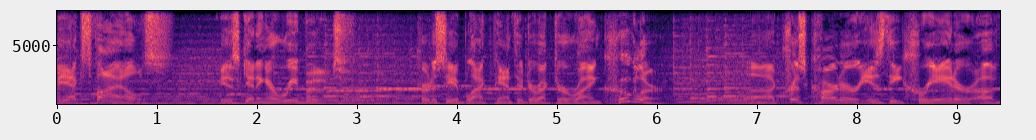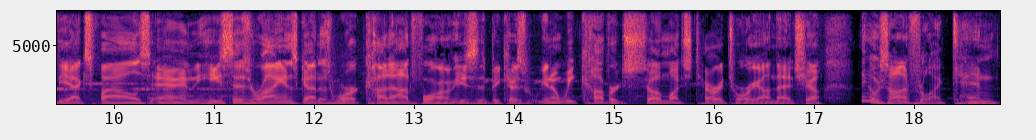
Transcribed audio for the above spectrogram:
The X Files is getting a reboot, courtesy of Black Panther director Ryan Coogler. Uh, Chris Carter is the creator of the X Files, and he says Ryan's got his work cut out for him. He says because you know we covered so much territory on that show. I think it was on for like ten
